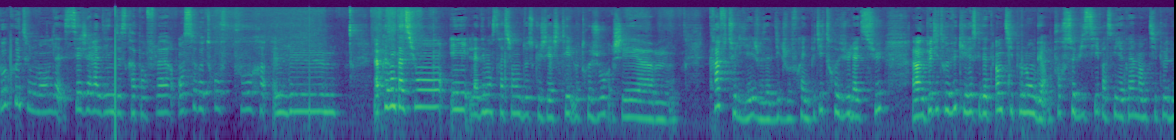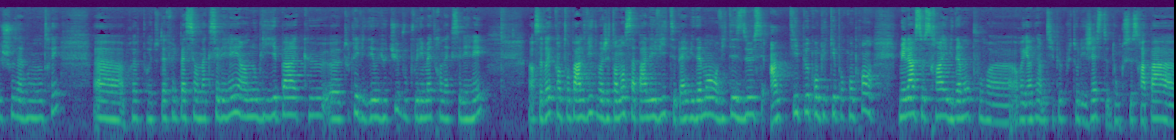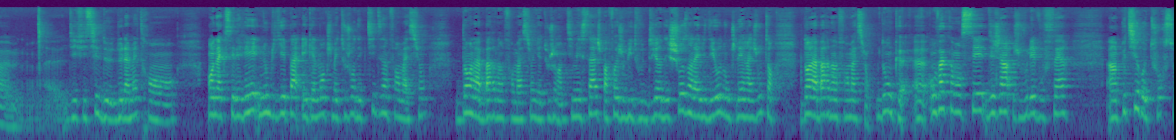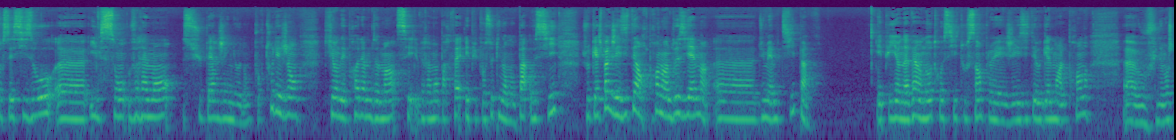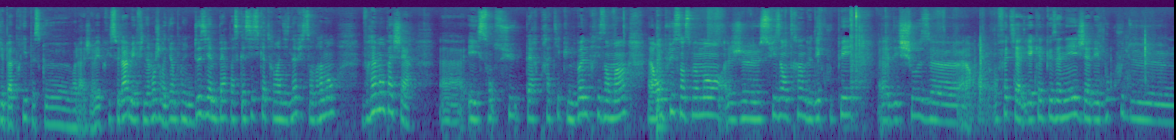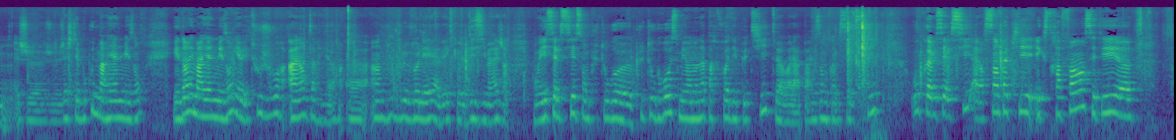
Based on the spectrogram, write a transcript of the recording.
Coucou tout le monde, c'est Géraldine de Scrap en Fleurs. On se retrouve pour la présentation et la démonstration de ce que j'ai acheté l'autre jour chez euh, Craftelier. Je vous avais dit que je vous ferai une petite revue là-dessus. Alors une petite revue qui risque d'être un petit peu longue pour celui-ci parce qu'il y a quand même un petit peu de choses à vous montrer. Euh, après, vous pourrez tout à fait le passer en accéléré. Hein. N'oubliez pas que euh, toutes les vidéos YouTube, vous pouvez les mettre en accéléré. Alors c'est vrai que quand on parle vite, moi j'ai tendance à parler vite. Évidemment, en vitesse 2, c'est un petit peu compliqué pour comprendre. Mais là, ce sera évidemment pour euh, regarder un petit peu plutôt les gestes. Donc ce ne sera pas difficile de, la mettre en, accéléré. N'oubliez pas également que je mets toujours des petites informations dans la barre d'information, il y a toujours un petit message. Parfois, j'oublie de vous dire des choses dans la vidéo, donc je les rajoute dans la barre d'information. Donc, euh, on va commencer. Déjà, je voulais vous faire un petit retour sur ces ciseaux. Euh, ils sont vraiment super géniaux. Donc, pour tous les gens qui ont des problèmes de main, c'est vraiment parfait. Et puis, pour ceux qui n'en ont pas aussi, je ne vous cache pas que j'ai hésité à en reprendre un deuxième euh, du même type. Et puis, il y en avait un autre aussi, tout simple, et j'ai hésité également à le prendre. Euh, finalement, je ne l'ai pas pris parce que voilà, j'avais pris cela, mais finalement, j'aurais dû en prendre une deuxième paire parce qu'à 6,99, ils sont vraiment, vraiment pas chers. Euh, et ils sont super pratiques, une bonne prise en main. Alors en plus en ce moment je suis en train de découper euh, des choses. alors en, fait il y, a, quelques années j'avais beaucoup de, j'achetais beaucoup de Marianne Maison et dans les Marianne Maison il y avait toujours à l'intérieur un double volet avec des images. Vous voyez celles-ci sont plutôt plutôt grosses mais on en a parfois des petites. Voilà par exemple comme celle-ci ou comme celle-ci. Alors c'est un papier extra fin, c'était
